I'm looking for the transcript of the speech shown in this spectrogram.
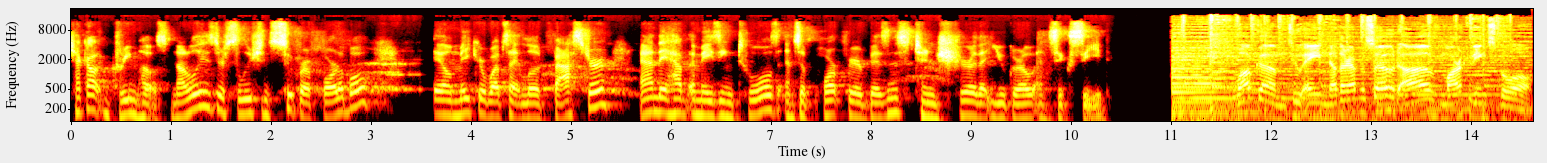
Check out DreamHost. Not only is their solution super affordable, it'll make your website load faster, and they have amazing tools and support for your business to ensure that you grow and succeed. Welcome to another episode of Marketing School.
